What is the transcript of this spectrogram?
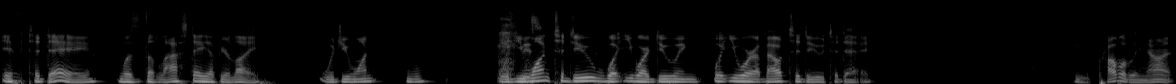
If today was the last day of your life, would you want would you This- want to do what you are doing, what you are about to do today? Probably not.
